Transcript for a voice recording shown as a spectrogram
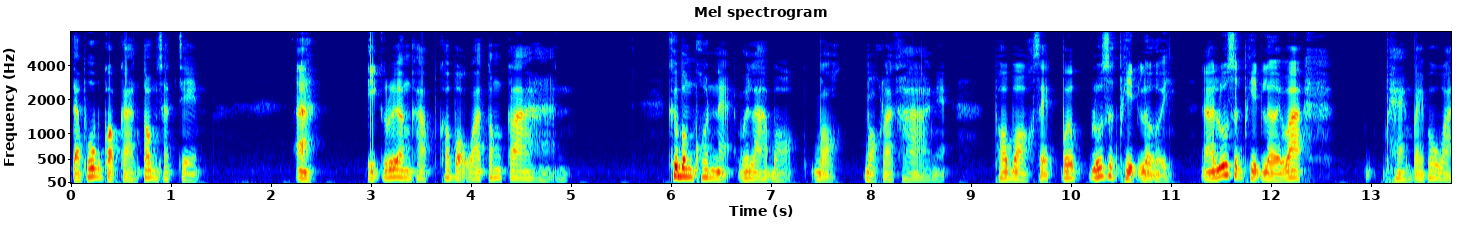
แต่ผู้ประกอบการต้องชัดเจนอะอีกเรื่องครับเขาบอกว่าต้องกล้าหาญคือบางคนเนี่ยเวลาบอกบอกบอกราคาเนี่ยพอบอกเสร็จปุ๊บรู้สึกผิดเลยนะรู้สึกผิดเลยว่าแพงไปเพราะว่า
